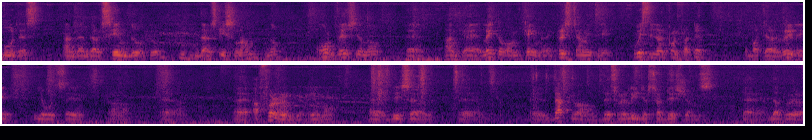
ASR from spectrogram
Buddhist, and then there's Hindu too, there's Islam, no? All this, you know, uh, and uh, later on came Christianity, which didn't contradict, but uh, really, you would say, uh, uh, uh, affirmed, you know, uh, this uh, uh, uh, background, these religious traditions that were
